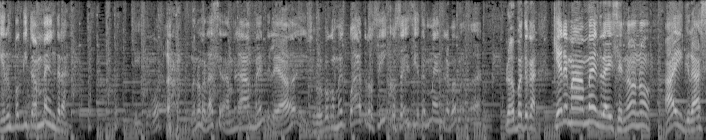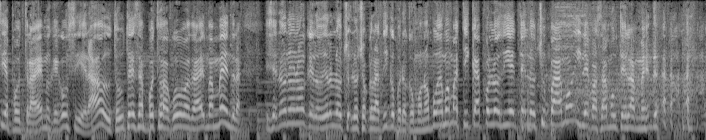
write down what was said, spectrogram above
¿quiere un poquito de almendra? Y dice, bueno, bueno, gracias, dame las almendras. Y se vuelve a comer cuatro, cinco, seis, siete almendras. Luego puede tocar, ¿quiere más almendras? Dice, no, no. Ay, gracias por traerme, qué considerado. Ustedes, ustedes se han puesto de acuerdo para traerme almendras. Dice, no, no, no, que lo dieron los, los chocolaticos, pero como no podemos masticar por los dientes, lo chupamos y le pasamos a usted la almendra.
